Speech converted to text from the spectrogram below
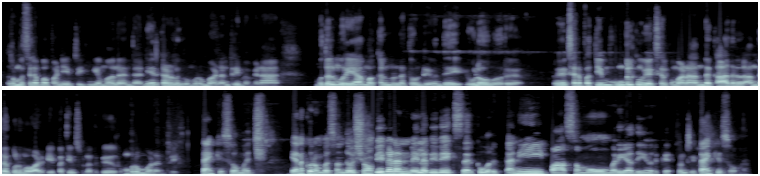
ரொம்ப சிறப்பாக பண்ணிட்டு இருக்கீங்க முதல்ல இந்த நேர்காணலுக்கு ரொம்ப ரொம்ப நன்றி மேம் ஏன்னா முதல் முறையா மக்கள் முன்ன தோன்றி வந்து இவ்வளோ ஒரு விவேக் சாரை பத்தியும் உங்களுக்கும் விவேக் சாருக்குமான அந்த காதல் அந்த குடும்ப வாழ்க்கையை பத்தியும் சொன்னதுக்கு ரொம்ப ரொம்ப நன்றி. தேங்க்யூ ஸோ மச் எனக்கும் ரொம்ப சந்தோஷம். விகடன் மேல விவேக் சருக்கு ஒரு தனி பாசமும் மரியாதையும் இருக்கு. Thank you so much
